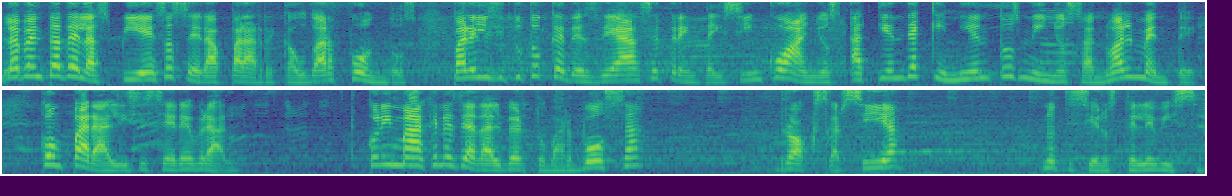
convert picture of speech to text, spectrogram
La venta de las piezas será para recaudar fondos para el instituto que desde hace 35 años atiende a 500 niños anualmente con parálisis cerebral. Con imágenes de Adalberto Barbosa, Rox García, Noticieros Televisa.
